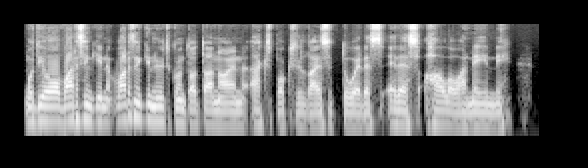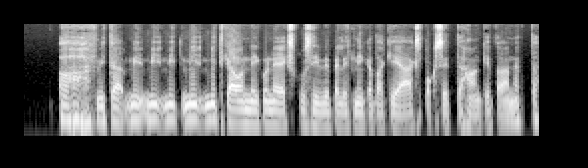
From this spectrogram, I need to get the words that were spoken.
Mutta joo, varsinkin, varsinkin nyt kun tota noin Xboxilta ei sitten edes, edes haloa, niin, niin oh, mitä, mi, mi, mi, mitkä on niinku ne eksklusiivipelit, minkä takia Xbox sitten hankitaan. Että,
